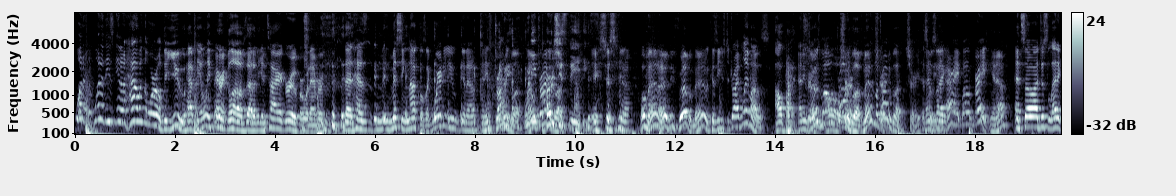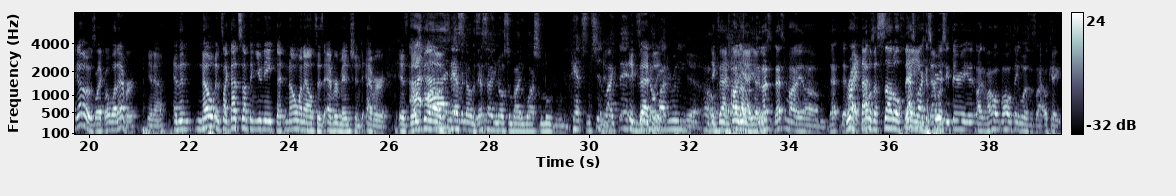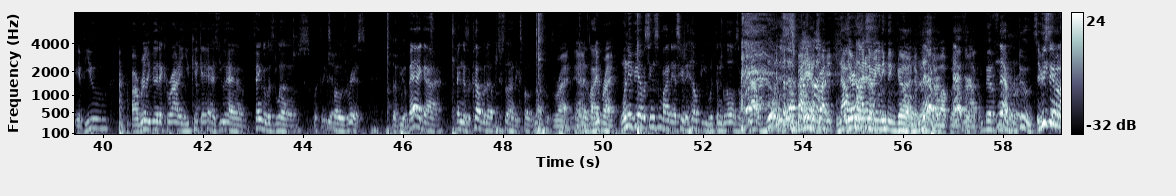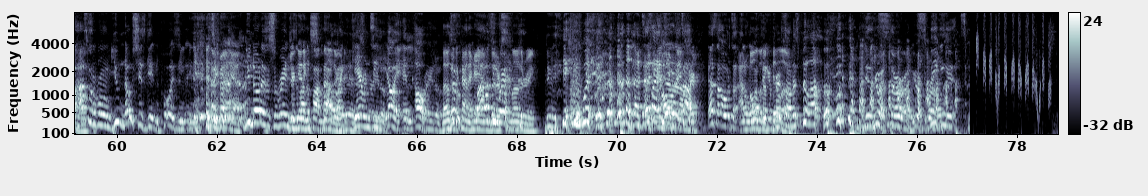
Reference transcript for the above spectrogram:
what are, what are these you know how in the world do you have the only pair of gloves out of the entire group or whatever that has m- missing knuckles like where do you you know and he's driving gloves where no do you driving purchase gloves. these? it's just you know oh man I had these forever man because he used to drive limos Okay. and he was Sure. like, my Oh, driving sure. gloves, man. It's my Sure. driving gloves." Sure, And that's it what was like, "All right, well, great," you know. And so I just let it go. It was like, "Well, whatever," you know. And then no, it's like that's something unique that no one else has ever mentioned ever. Is those I- gloves? I never noticed. That's how you know somebody watched the movie when you catch some shit like that. Exactly. Nobody really. Yeah. Oh, Exactly. Oh no, yeah, yeah. 'cause that's that's my um that, that Right, that was a subtle thing. That's my conspiracy was- theory. Like my whole my whole thing was it's like okay, if you are really good at karate and you kick ass, you have fingerless gloves with the exposed wrists. But if you're a bad guy, fingers are covered up, but you still have the exposed knuckles. Right, yeah. And it's like, You're right. When have you ever seen somebody that's here to help you with them gloves on? Not once. That's right, that's right. They're not doing anything good if they never, show up without the ever. knuckles. Never. dudes. If you see them in a hospital room, you know shit's getting poisoned. Yeah. You know there's a syringe You're is about to getting pop out. smothered. Like Yeah, guaranteed. straight Oh yeah, and oh, Straight up. Those are the kind of hands that are wear- smothering. Dude, yeah, you would. that's, the like hands over the out top. There. That's the over the top. I don't want my fingerprints on this pillow. Dude, you're a thorough. You're a pro. Speaking of, I think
